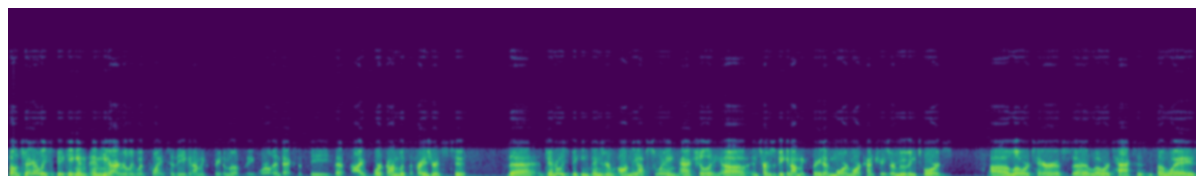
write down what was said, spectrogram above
Well, generally speaking, and, and here I really would point to the Economic Freedom of the World Index that, the, that I work on with the Fraser Institute that generally speaking, things are on the upswing, actually, uh, in terms of economic freedom. More and more countries are moving towards uh, lower tariffs, uh, lower taxes in some ways,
